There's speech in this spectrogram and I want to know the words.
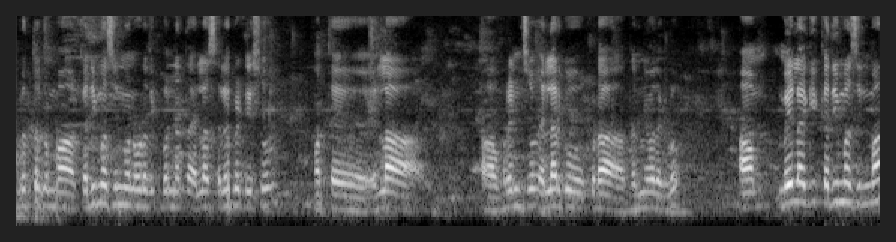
ಇವತ್ತು ನಮ್ಮ ಕದಿಮ ಸಿನಿಮಾ ನೋಡೋದಕ್ಕೆ ಬಂದಂಥ ಎಲ್ಲ ಸೆಲೆಬ್ರಿಟೀಸು ಮತ್ತು ಎಲ್ಲ ಫ್ರೆಂಡ್ಸು ಎಲ್ಲರಿಗೂ ಕೂಡ ಧನ್ಯವಾದಗಳು. ಮೇಲಾಗಿ ಕದಿಮ ಸಿನಿಮಾ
